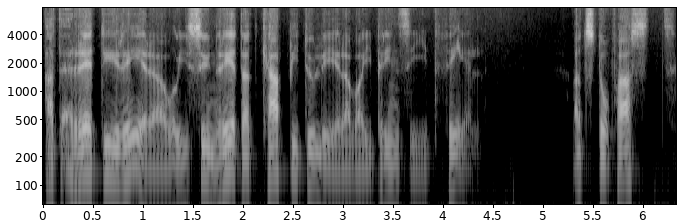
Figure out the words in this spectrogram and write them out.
att retirera och i synnerhet att kapitulera var i princip fel. Att stå fast,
